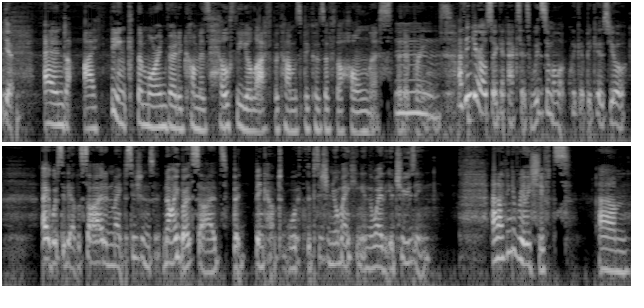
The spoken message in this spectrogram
Yeah. And I think the more inverted commas healthy your life becomes because of the wholeness that Mm. it brings. I think you're also going to access wisdom a lot quicker because you're able to see the other side and make decisions knowing both sides, but being comfortable with the decision you're making in the way that you're choosing. And I think it really shifts um,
